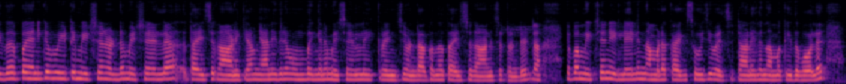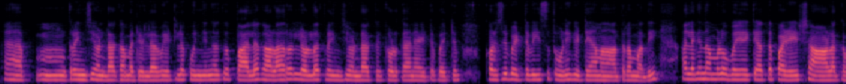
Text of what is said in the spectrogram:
ഇതിപ്പോൾ എനിക്ക് വീട്ടിൽ മെഷീനുണ്ട് മെഷീനിൽ തയ്ച്ച് കാണിക്കാം. ഞാൻ ഇതിന് മുമ്പ് ഇങ്ങനെ മെഷീനിൽ ഈ ക്രഞ്ചി ഉണ്ടാക്കുന്നത് തയ്ച്ച് കാണിച്ചിട്ടുണ്ട് കേട്ടോ ഇപ്പം മെഷീൻ ഇല്ലെങ്കിലും നമ്മുടെ കൈസൂചി വെച്ചിട്ടാണെങ്കിലും നമുക്ക് ഇതുപോലെ ക്രഞ്ചി ഉണ്ടാക്കാൻ പറ്റില്ല. വീട്ടിൽ കുഞ്ഞുങ്ങൾക്ക് പല കളറിലുള്ള ക്രഞ്ചി ഉണ്ടാക്കി കൊടുക്കാനായിട്ട് പറ്റും. കുറച്ച് പെട്ട് പീസ് തുണി കിട്ടിയാൽ മാത്രം മതി. അല്ലെങ്കിൽ നമ്മൾ ഉപയോഗിക്കാത്ത പഴയ ഷാളൊക്കെ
